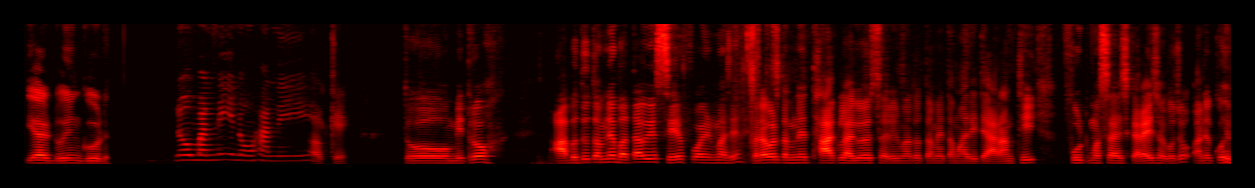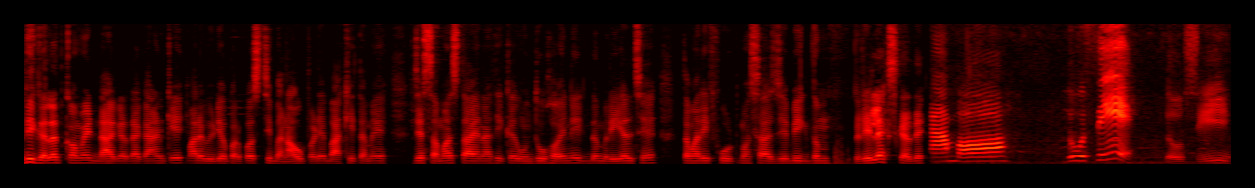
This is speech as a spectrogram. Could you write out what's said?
you are doing good No money, no honey. Okay તો મિત્રો આ બધું તમને બતાવ્યું એ સેફ પોઈન્ટમાં છે. બરાબર? તમને થાક લાગ્યો હોય શરીરમાં તો તમે તમારી રીતે આરામથી ફૂટ મસાજ કરાવી શકો છો અને કોઈ બી ગલત કોમેન્ટ ના કરતા કારણ કે મારે વીડિયો પર્પઝથી બનાવવું પડે. બાકી તમે જે સમજતા એનાથી કંઈ ઊંધું હોય ને એકદમ રિયલ છે. તમારી ફૂટ મસાજ જે બી એકદમ રિલેક્સ કરી દે. દોસી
